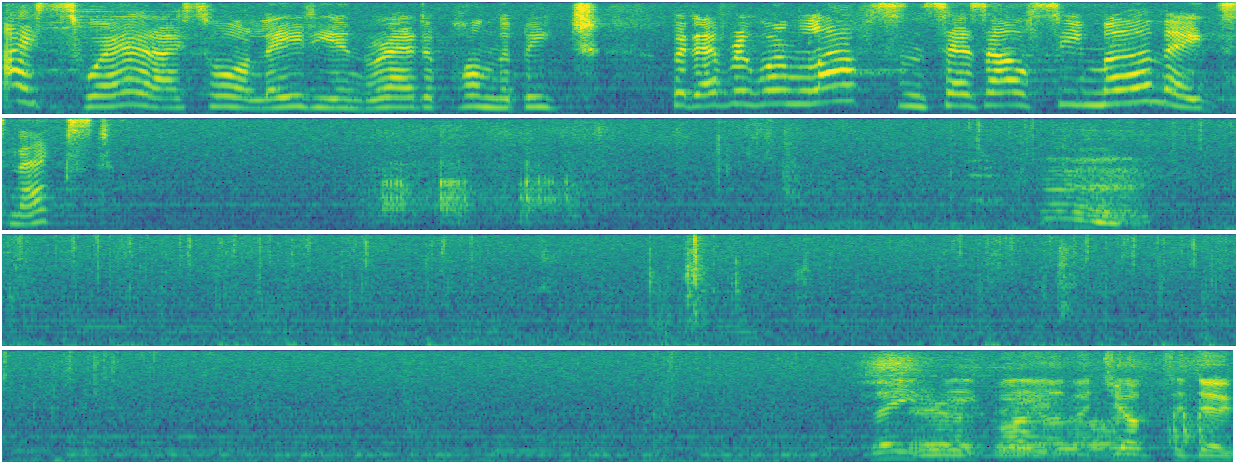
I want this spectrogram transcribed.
I swear I saw a lady in red upon the beach, but everyone laughs and says I'll see mermaids next. Hmm. Leave me be, I have a job to do.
